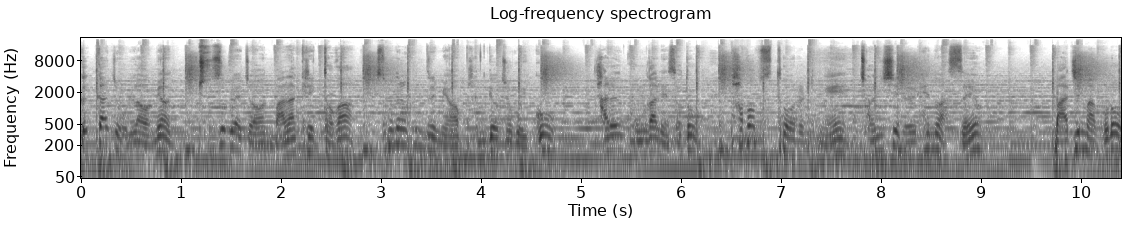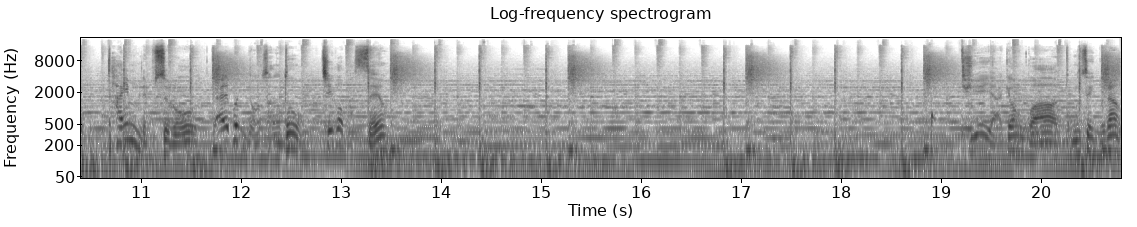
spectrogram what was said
끝까지 올라오면 주술회전 만화 캐릭터가 손을 흔들며 반겨주고 있고 다른 공간에서도 팝업 스토어를 통해 전시를 해놓았어요. 마지막으로 타임랩스로 짧은 영상도 찍어봤어요. 뒤에 야경과 동생이랑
